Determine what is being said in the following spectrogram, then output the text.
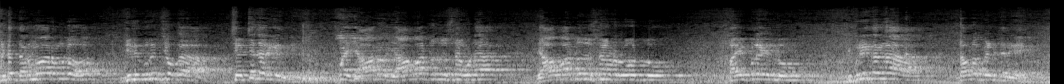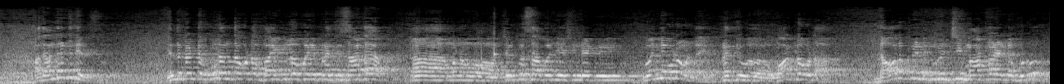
అంటే ధర్మవరంలో దీని గురించి ఒక చర్చ జరిగింది. ఒక యా- వార్డు చూసినా కూడా యా వార్డు చూసినా కూడా రోడ్లు పైప్ లైన్లు విపరీతంగా డెవలప్మెంట్ జరిగాయి. అది అందరికీ తెలుసు. ఎందుకంటే ఊరంతా కూడా బైక్లో పోయి ప్రతి సాట మనము మనం శంకుస్థాపన చేసిండేవి ఇవన్నీ కూడా ఉన్నాయి ప్రతి వార్డులో కూడా. డెవలప్మెంట్ గురించి మాట్లాడేటప్పుడు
